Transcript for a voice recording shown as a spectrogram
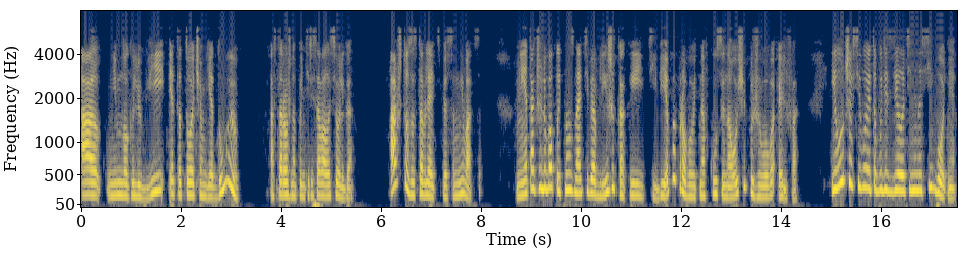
А немного любви — это то, о чем я думаю? Осторожно поинтересовалась Ольга. А что заставляет тебя сомневаться? Мне также любопытно узнать тебя ближе, как и тебе попробовать на вкус и на ощупь живого эльфа. И лучше всего это будет сделать именно сегодня,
